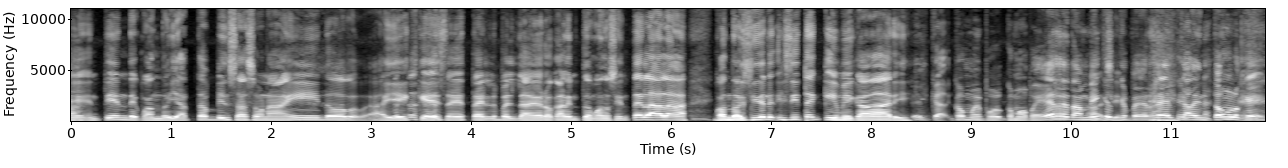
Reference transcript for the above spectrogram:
Ya. Eh, ¿Entiendes? Cuando ya estás bien sazonadito, ahí es que ese está el verdadero calentón. Cuando sientes la, la cuando hiciste, hiciste química, Dari. Como, como PR también, Ah, que sí. el que PR es el calentón, lo que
